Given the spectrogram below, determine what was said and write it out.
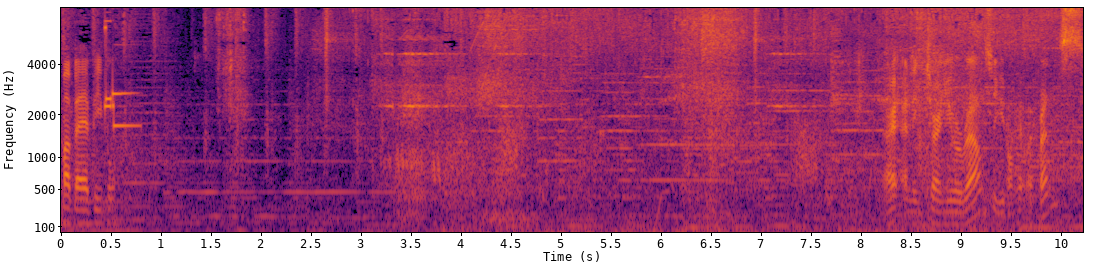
My bad, people. Alright, I need to turn you around so you don't hit my friends.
